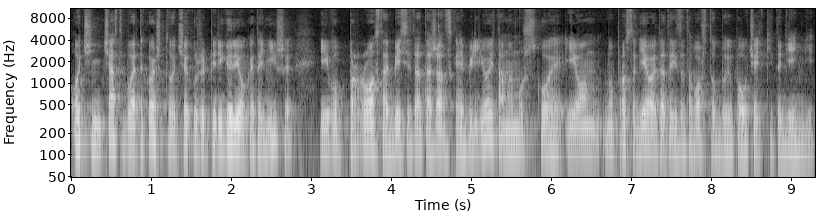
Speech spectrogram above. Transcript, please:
очень часто бывает такое, что человек уже перегорел к этой нише, и его просто бесит это женское белье, там и мужское, и он ну, просто делает это из-за того, чтобы получать какие-то деньги.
